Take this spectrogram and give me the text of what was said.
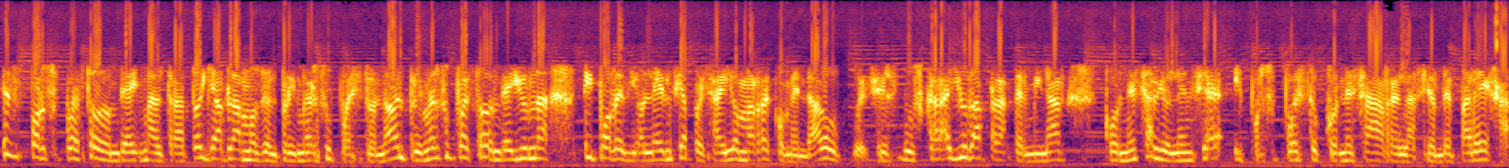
Es por supuesto donde hay maltrato, ya hablamos del primer supuesto, ¿no? El primer supuesto donde hay un tipo de violencia, pues ahí lo más recomendado pues es buscar ayuda para terminar con esa violencia y por supuesto con esa relación de pareja.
